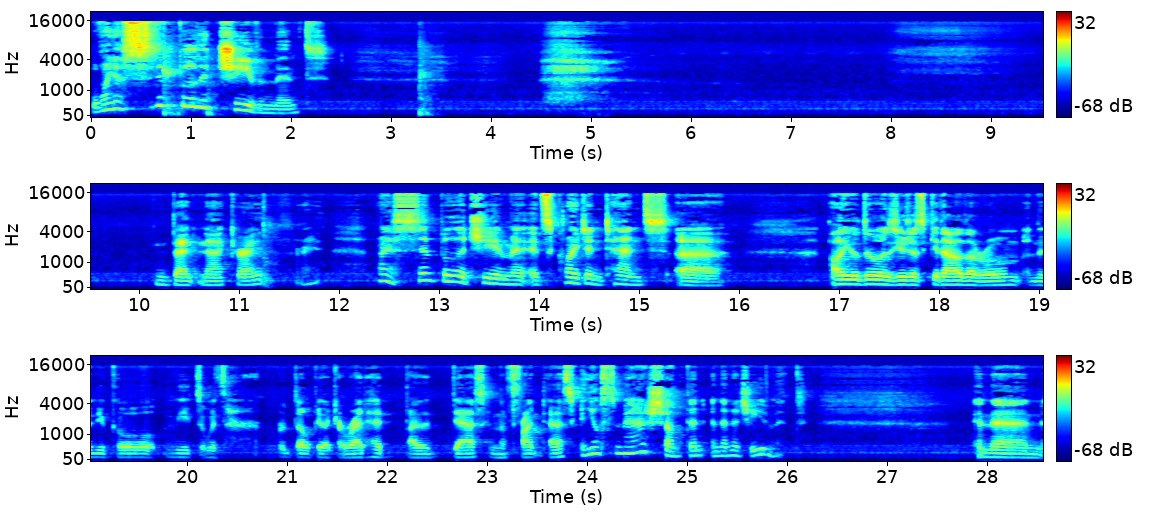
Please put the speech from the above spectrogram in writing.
why a simple achievement bent neck, right? Right. Why a simple achievement. It's quite intense. Uh, all you do is you just get out of the room and then you go meet with her. There'll be like a redhead by the desk in the front desk, and you'll smash something and then achievement. And then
